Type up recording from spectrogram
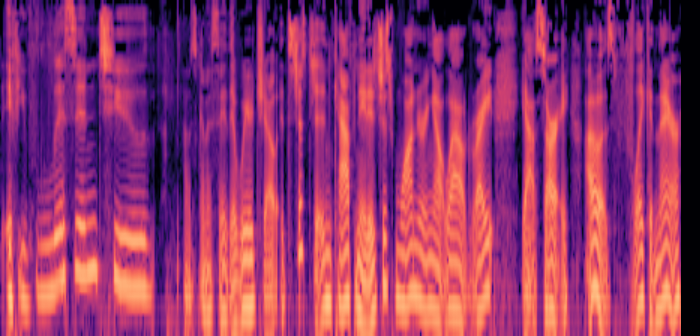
if you've listened to, I was going to say the weird show. It's just encaffeinated. It's just wandering out loud, right? Yeah. Sorry. I was flaking there.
